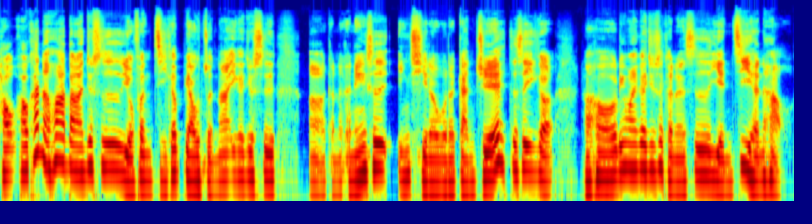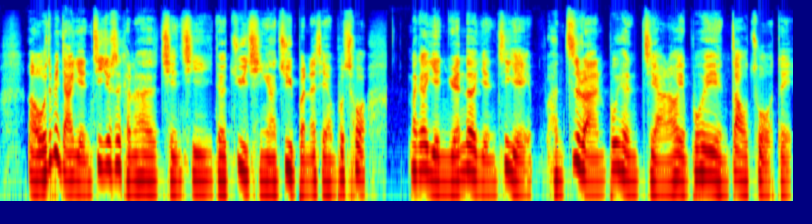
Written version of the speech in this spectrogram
好好看的话，当然就是有分几个标准啊，一个就是，呃，可能肯定是引起了我的感觉，这是一个。然后另外一个就是可能是演技很好，呃，我这边讲演技就是可能他的前期的剧情啊、剧本那些很不错，那个演员的演技也很自然，不会很假，然后也不会很造作，对。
